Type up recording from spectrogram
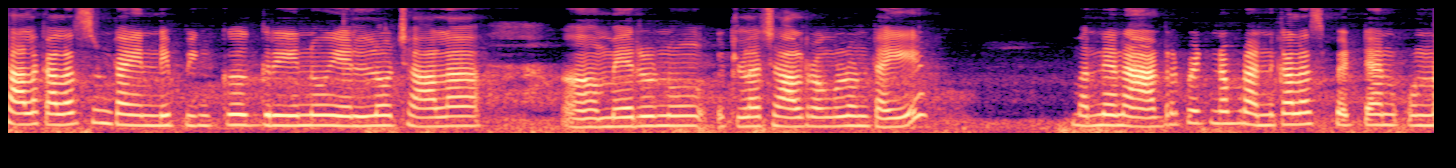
చాలా కలర్స్ ఉంటాయండి. పింక్ గ్రీన్ ఎల్లో చాలా మెరూను ఇట్లా చాలా రంగులు ఉంటాయి. మరి నేను ఆర్డర్ పెట్టినప్పుడు అన్ని కలర్స్ పెట్టా అనుకున్న.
